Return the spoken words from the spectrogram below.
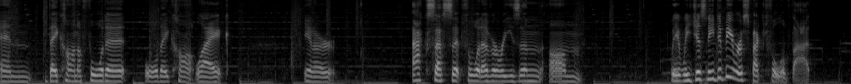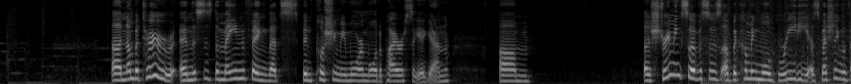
and they can't afford it or they can't like you know access it for whatever reason um we, we just need to be respectful of that. Uh, number two, and this is the main thing that's been pushing me more and more to piracy again, um, uh, streaming services are becoming more greedy, especially with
